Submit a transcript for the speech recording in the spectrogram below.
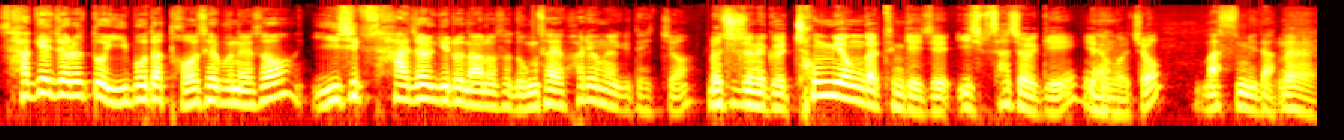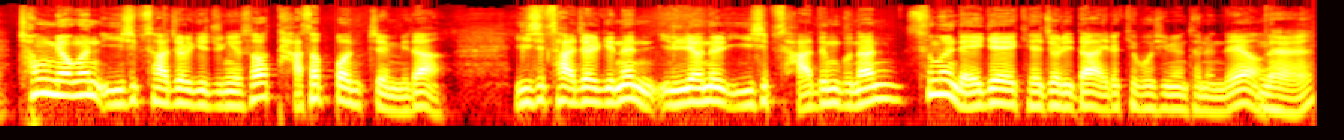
사계절을 또 이보다 더 세분해서 24절기로 나눠서 농사에 활용하기도 했죠. 며칠 전에 그 청명 같은 게 이제 24절기 이런 네. 거죠. 맞습니다. 네. 청명은 24절기 중에서 다섯 번째입니다. 24절기는 1년을 24등분한 24개의 계절이다 이렇게 보시면 되는데요. 네.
